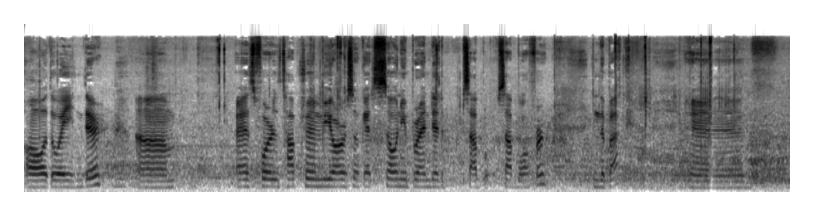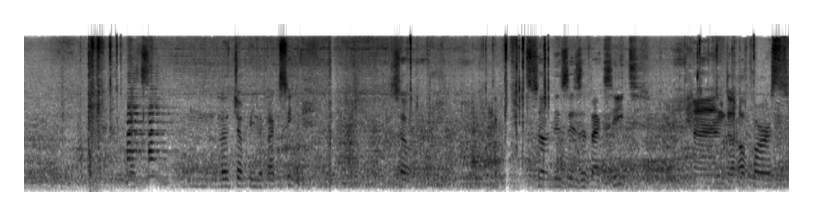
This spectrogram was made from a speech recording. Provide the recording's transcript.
All the way in there. Um, as for the top trim you also get Sony branded sub subwoofer in the back. And let's, let's jump in the back seat. So so this is the back seat. And uh, of course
